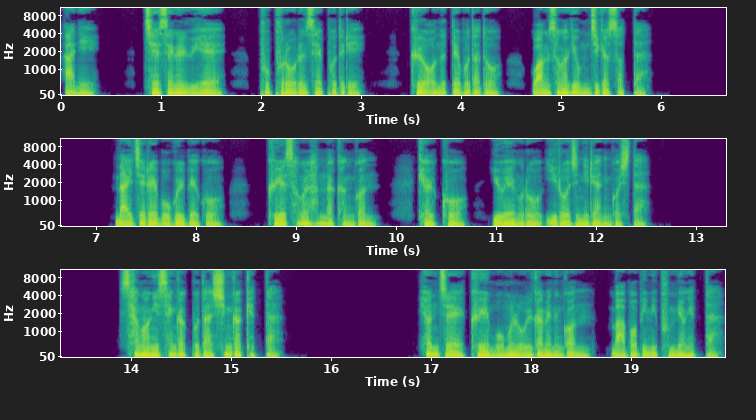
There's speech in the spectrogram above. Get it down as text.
아니, 재생을 위해 부풀어 오른 세포들이 그 어느 때보다도 왕성하게 움직였었다. 나이젤의 목을 베고 그의 성을 함락한 건 결코 유행으로 이루어진 일이 아닌 것이다. 상황이 생각보다 심각했다. 현재 그의 몸을 올가매는 건 마법임이 분명했다.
